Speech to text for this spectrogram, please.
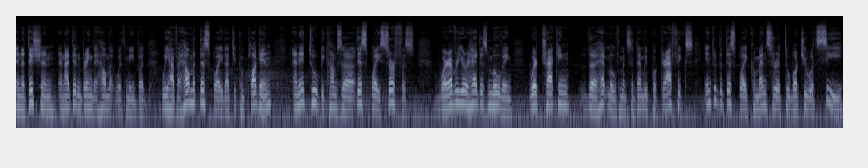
in addition, and I didn't bring the helmet with me, but we have a helmet display that you can plug in, and it too becomes a display surface wherever your head is moving, we're tracking the head movements and then we put graphics into the display commensurate to what you would see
